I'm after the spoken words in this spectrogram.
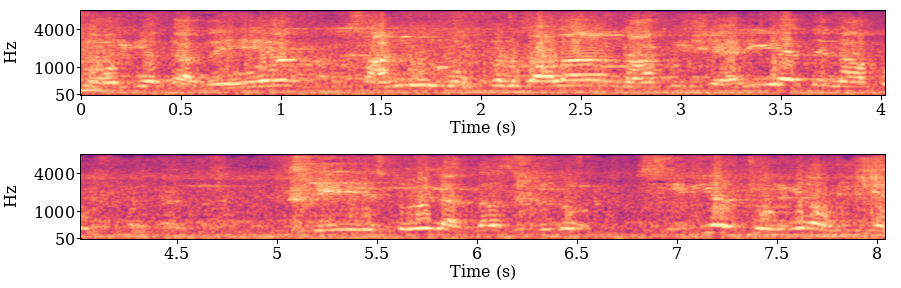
ਚੋਰੀਆਂ ਕਰ ਰਹੇ ਹਾਂ। ਸਾਨੂੰ ਰੋਕਣ ਵਾਲਾ ਨਾ ਕੋਈ ਸ਼ਹਿਰੀ ਹੈ ਤੇ ਨਾ ਪੁਲਿਸ ਪ੍ਰਸ਼ਾਸਨ ਇਹ ਇਸ ਤੋਂ ਇਹ ਲੱਗਦਾ ਸੀ ਜਦੋਂ ਸੀਰੀਅਲ ਚੋਰੀਆਂ ਹੁੰਦੀਆਂ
